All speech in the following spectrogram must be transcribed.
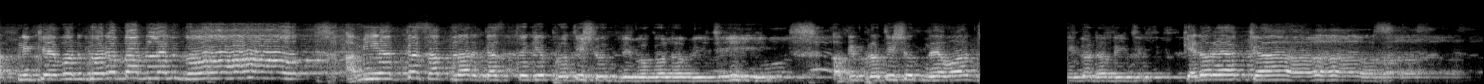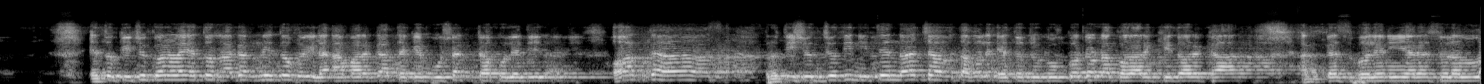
আপনি কেমন করে ভাবলেন গো? আমি এক কাজ আপনার কাছ থেকে প্রতিশোধ নিব গো নবীজি। আপনি প্রতিশোধ নেওয়ার নবীজি। কেন রে আকাশ এত কিছু করলে এত রাগান্বিত হইলা আমার গা থেকে পোশাকটা খুলে দিল। আকাশ প্রতিশোধ যদি নিতে না চাও তাহলে এতটুকু ঘটনা করার কি দরকার? আকাশ বলেন রাসূলুল্লাহ।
